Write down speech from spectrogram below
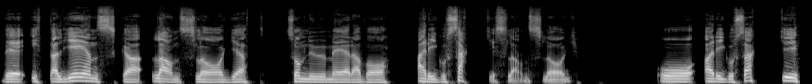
Det italienska landslaget som numera var Arrigo landslag. Och Arrigo Sacchi,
